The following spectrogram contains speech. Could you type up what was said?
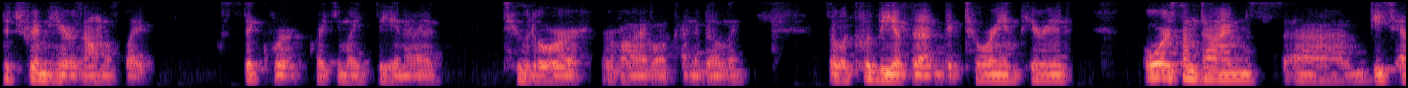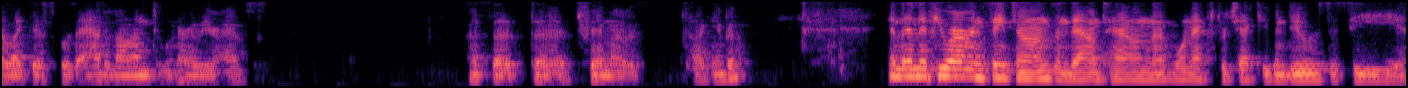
the trim here is almost like stick work, like you might see in a Tudor revival kind of building. So it could be of that Victorian period, or sometimes uh, detail like this was added on to an earlier house. That's that uh, trim I was talking about. And then if you are in St. John's and downtown, one extra check you can do is to see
